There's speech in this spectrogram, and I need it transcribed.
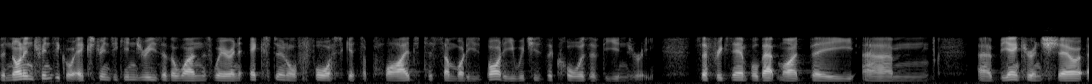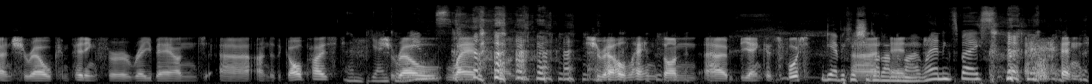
The non intrinsic or extrinsic injuries are the ones where an external force gets applied to somebody's body, which is the cause of the injury. So, for example, that might be um, uh, Bianca and, Sher- and Sharelle competing for a rebound uh, under the goalpost. And Bianca Sharelle lands on Sharelle lands on uh, Bianca's foot. Yeah, because she uh, got under and, my landing space. and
